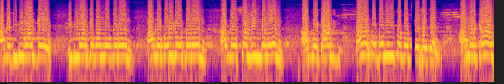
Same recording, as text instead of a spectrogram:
আপনি ডিপি ওয়ালকে ডিপি ওয়ালকে বন্ধ দেবেন, আপনি করিডোর দেবেন, আপনি স্টার্লিং দেবেন, আপনি কার কার প্রতিনিধিত্ব করতে এসেছেন? আপনার কাজ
